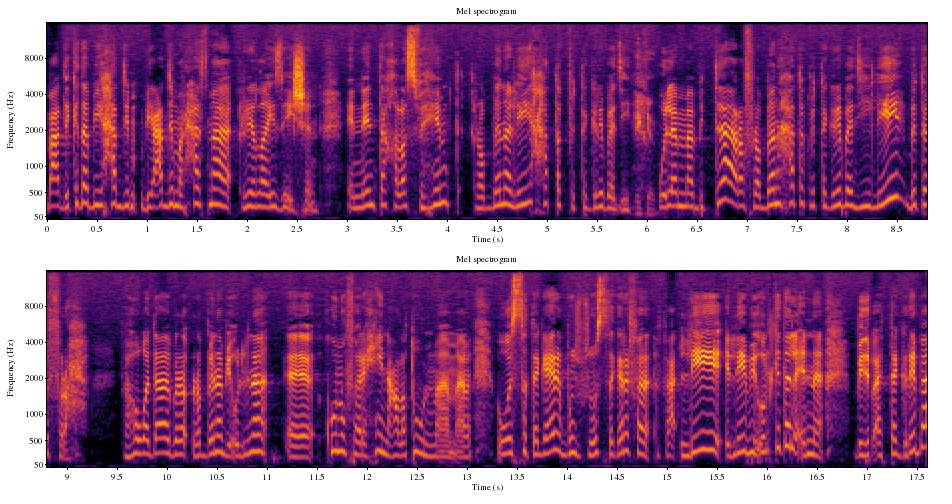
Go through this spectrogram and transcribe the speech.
بعد كده بيعدي بيعدي مرحلة اسمها realization. إن أنت خلاص فهمت ربنا ليه حطك في التجربة دي. ولما بتعرف ربنا حطك في التجربة دي ليه بتفرح؟ فهو ده ربنا بيقول لنا آه، كونوا فرحين على طول ما, ما وسط تجارب مش وسط تجارب فليه ليه بيقول كده؟ لأن بتبقى التجربة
